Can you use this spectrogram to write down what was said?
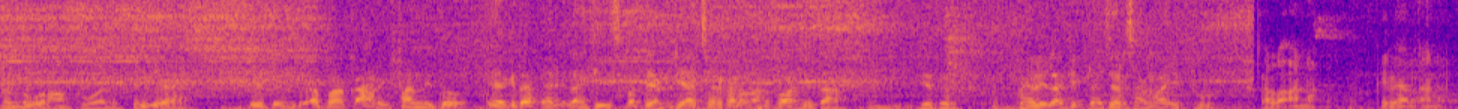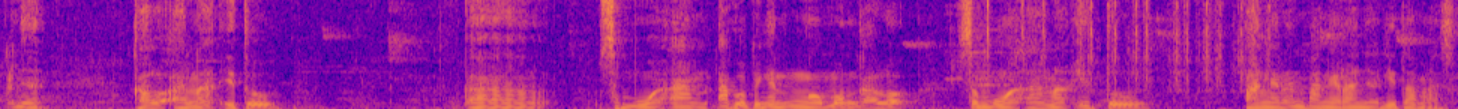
sosok orang tua di situ. Iya, itu apa kearifan itu ya kita balik lagi seperti yang diajarkan orang tua kita, gitu. Balik lagi belajar sama ibu. Kalau anak, pilihan anak? Ya, kalau anak itu eh, semua an, aku pengen ngomong kalau semua anak itu pangeran-pangerannya kita, mas.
